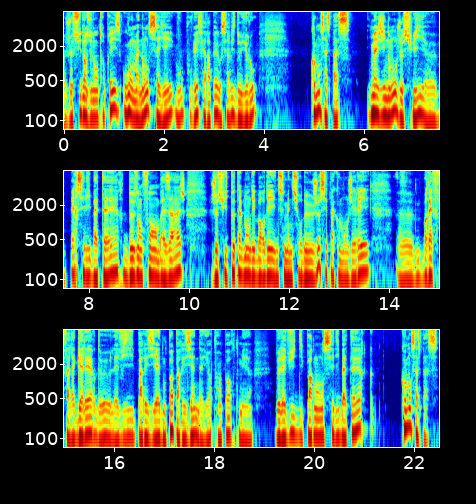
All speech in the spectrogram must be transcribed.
je suis dans une entreprise où on m'annonce ça y est, vous pouvez faire appel au service de YOLO. Comment ça se passe? Imaginons, je suis père célibataire, deux enfants en bas âge, je suis totalement débordé une semaine sur deux, je ne sais pas comment gérer. Euh, bref, à la galère de la vie parisienne, ou pas parisienne d'ailleurs, peu importe, mais euh, de la vie des parents célibataires. Comment ça se passe?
